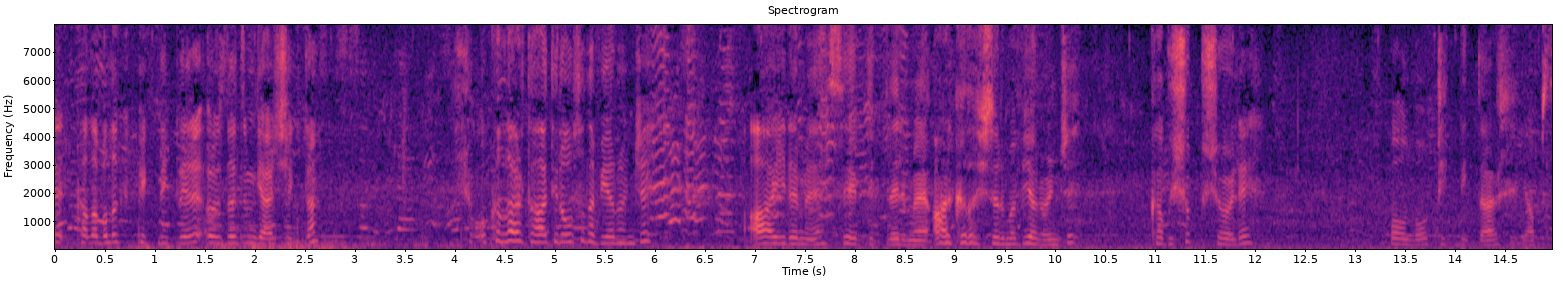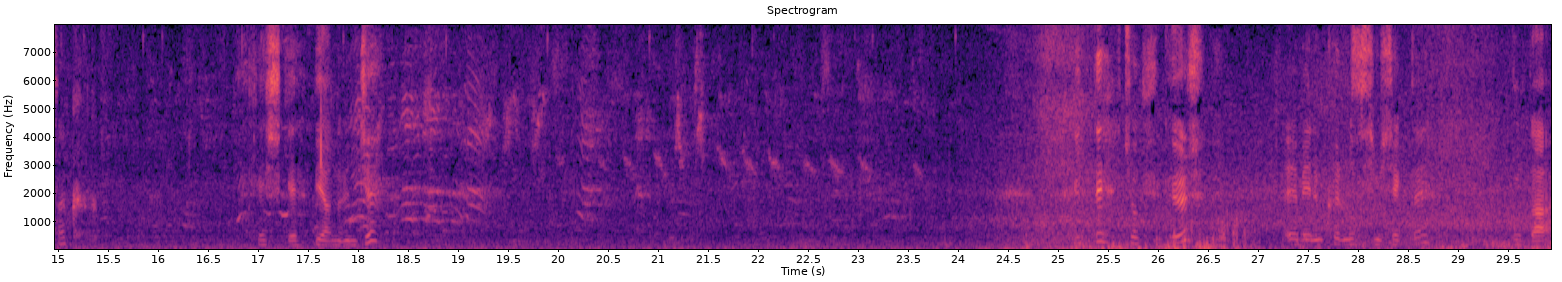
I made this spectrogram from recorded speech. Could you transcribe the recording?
Şöyle kalabalık piknikleri özledim gerçekten. Şu okullar tatil olsa da bir an önce aileme, sevdiklerime, arkadaşlarıma bir an önce kavuşup şöyle bol bol piknikler yapsak. Keşke bir an önce. Bitti çok şükür. Ee, benim kırmızı şimşek de burada.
